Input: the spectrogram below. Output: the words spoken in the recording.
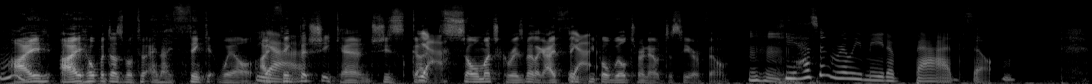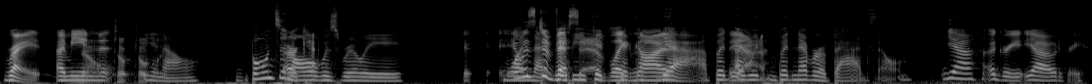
Mm. I I hope it does well too, and I think it will. I think that she can. She's got Yeah. so much charisma. Like I think Yeah. people will turn out to see her film. Mm-hmm. he hasn't really made a bad film right i mean no, to- totally. you know bones and Or all ca- was really it, it one was that maybe divisive could like pick up- yeah but I would but never a bad film yeah agree yeah i would agree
